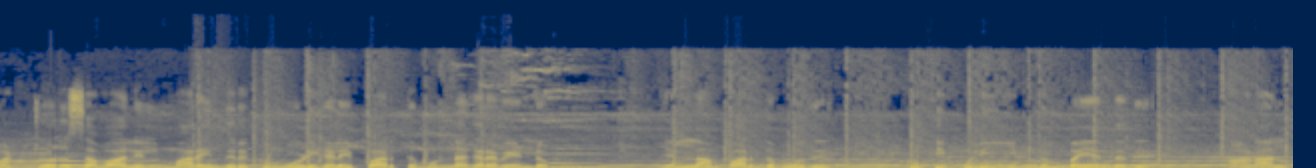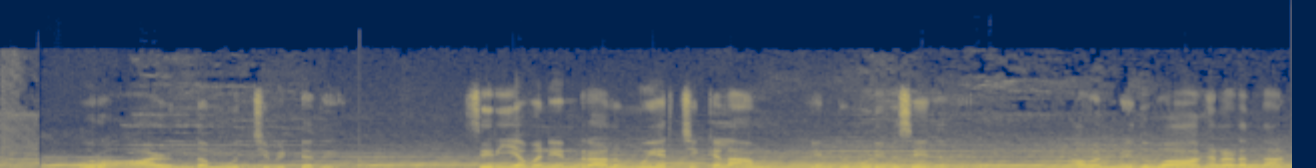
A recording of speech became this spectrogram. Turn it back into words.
மற்றொரு சவாலில் மறைந்திருக்கும் ஒளிகளை பார்த்து முன்னகர வேண்டும். எல்லாம் பார்த்தபோது குட்டி புலி இன்னும் பயந்தது. ஆனால் ஒரு ஆழ்ந்த மூச்சு விட்டது. சிறியவன் என்றாலும் முயற்சிக்கலாம் என்று முடிவு செய்தது. அவன் மெதுவாக நடந்தான்.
